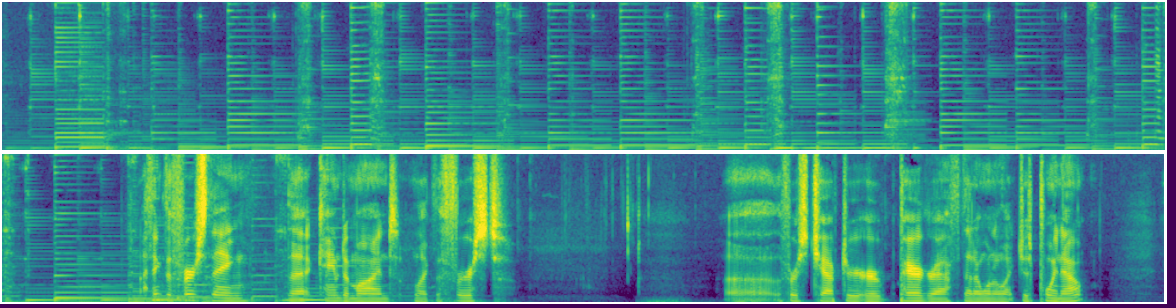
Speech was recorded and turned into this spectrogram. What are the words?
I think the first thing that came to mind, like the first, uh, the first chapter or paragraph that I want to like just point out,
